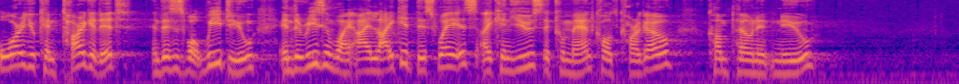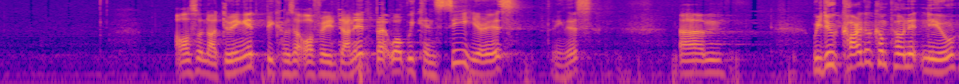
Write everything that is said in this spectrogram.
or you can target it, and this is what we do. And the reason why I like it this way is I can use the command called cargo component new also not doing it because I've already done it. But what we can see here is, doing this, um, we do cargo component new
